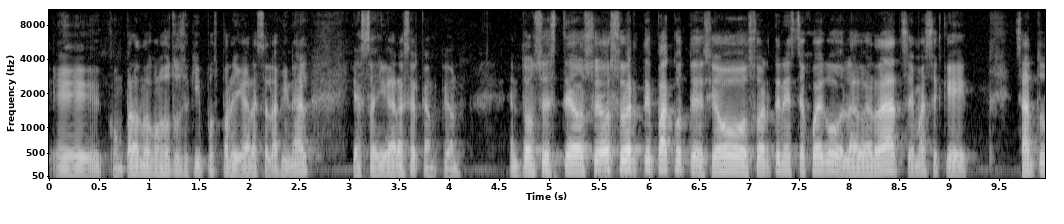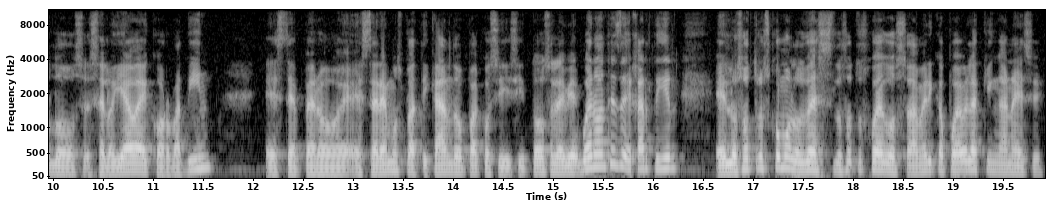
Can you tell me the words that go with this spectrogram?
eh, comparando con los otros equipos para llegar hasta la final y hasta llegar a ser campeón. Entonces, te deseo suerte, Paco, te deseo suerte en este juego. La verdad, se me hace que Santos se lo lleva de corbatín. Este, pero estaremos platicando, Paco, si, si todo sale bien. Bueno, antes de dejarte ir, eh, los otros, ¿cómo los ves? Los otros juegos, América Puebla, ¿quién gana ese?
